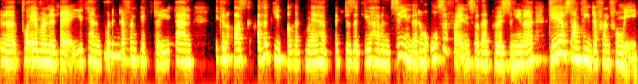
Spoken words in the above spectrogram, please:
you know, forever and a day. You can put a mm. different picture. You can, you can ask other people that may have pictures that you haven't seen that are also friends with that person, you know, do you have something different for me?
